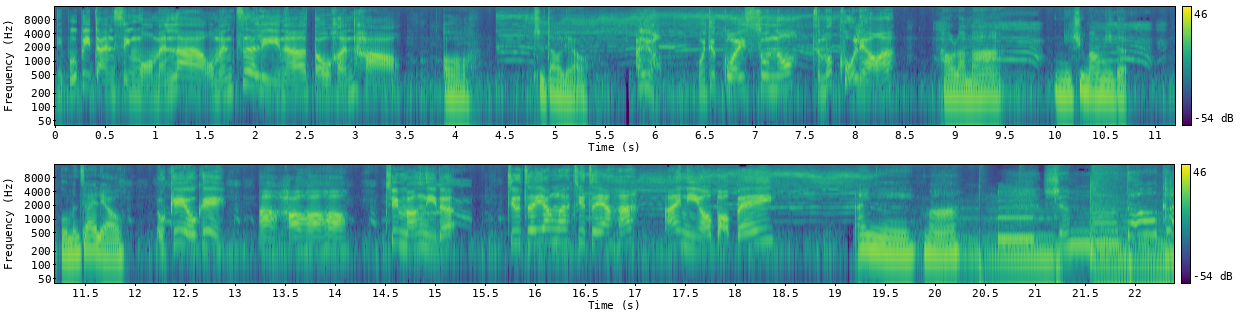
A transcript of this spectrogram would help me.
你不必担心我们啦，我们这里呢都很好。哦，知道了。哎呦，我的乖孙哦，怎么哭了啊好了，妈，你去忙你的，我们再聊。？OK OK，啊，好好好，去忙你的，就这样啦，就这样哈，爱你哦，宝贝。爱你，妈。什么都可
